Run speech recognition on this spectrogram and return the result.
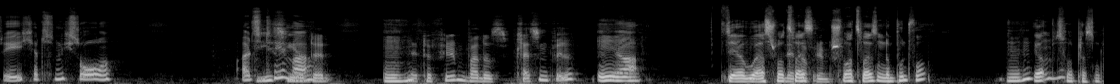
sehe ich jetzt nicht so als Dies Thema. Hier, der, der, der Film war das Pleasantville. ja. Der, wo erst schwarz-weiß schwarz und dann bunt war? Ja, das war Pleasant.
